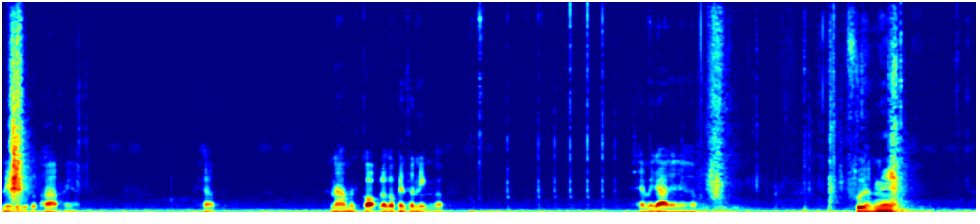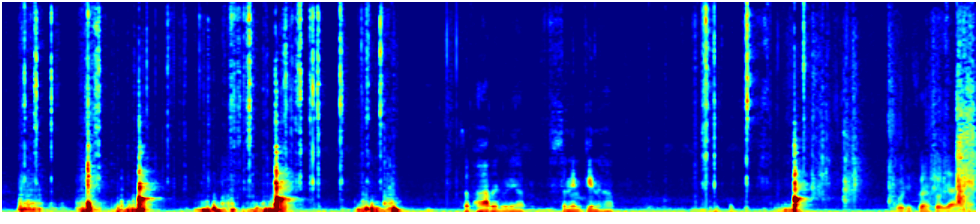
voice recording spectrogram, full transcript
นี่ดูสภาพนะครับครับ น้ำมันเกาะแล้วก็เป็นสนิมครับ ใช้ไม่ได้เลยนะครับ เฟืองเนี่ยสภาพเป็นดูนี่ครับ สนิมกินนะครับ ดูที่เฟืองตัวใหญ่ครับ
